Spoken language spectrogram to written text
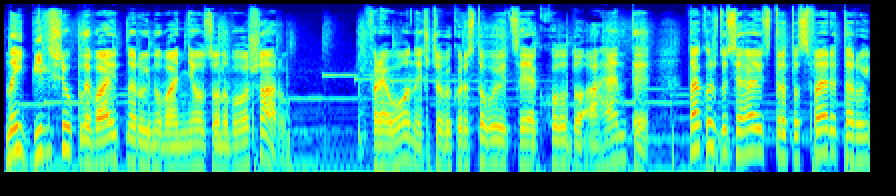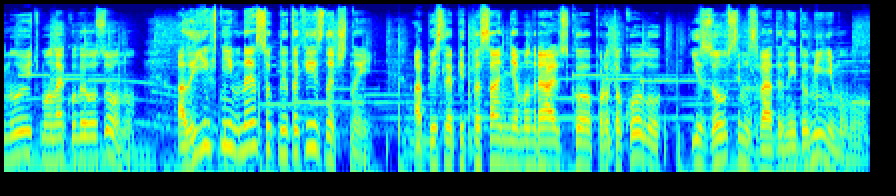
найбільше впливають на руйнування озонового шару. Фреони, що використовуються як холодоагенти, також досягають стратосфери та руйнують молекули озону, але їхній внесок не такий значний, а після підписання Монреальського протоколу і зовсім зведений до мінімуму.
